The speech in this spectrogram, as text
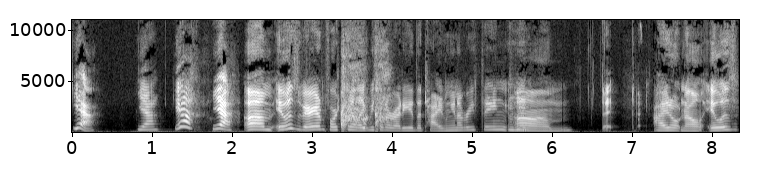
yeah, Yeah. Yeah. yeah, Um, it was very unfortunate, like we said already, the timing and everything. Mhm. Um, it- I don't know. It was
